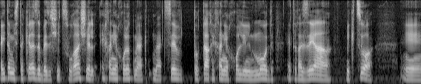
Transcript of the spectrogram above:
היית מסתכל על זה באיזושהי צורה של איך אני יכול להיות מעצב תותח, איך אני יכול ללמוד את רזי המקצוע. אה,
